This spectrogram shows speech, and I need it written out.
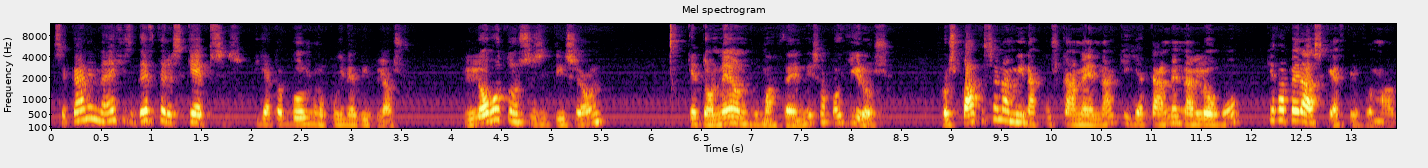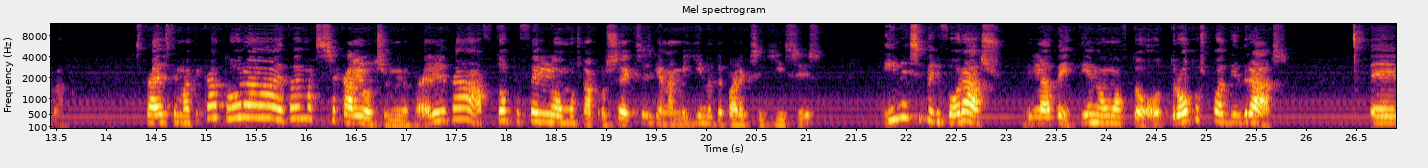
σε κάνει να έχεις δεύτερες σκέψεις για τον κόσμο που είναι δίπλα σου. Λόγω των συζητήσεων και των νέων που μαθαίνεις από γύρω σου. Προσπάθησε να μην ακούς κανένα και για κανένα λόγο και θα περάσει και αυτή η εβδομάδα. Στα αισθηματικά τώρα, εδώ είμαστε σε καλό σημείο θα έλεγα. Αυτό που θέλω όμως να προσέξεις για να μην γίνονται παρεξηγήσεις είναι η συμπεριφορά σου. Δηλαδή, τι εννοώ με αυτό, ο τρόπος που αντιδράς. Ε,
